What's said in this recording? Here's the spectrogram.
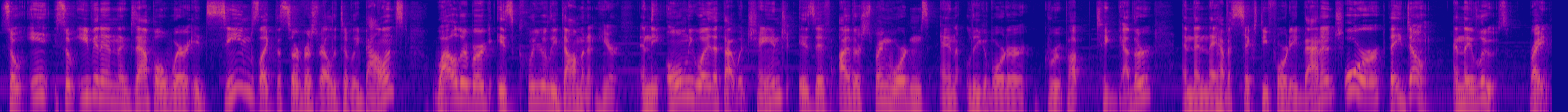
So in, so even in an example where it seems like the server is relatively balanced Wilderburg is clearly dominant here. And the only way that that would change is if either Spring Wardens and League of Order group up together and then they have a 60 40 advantage or they don't and they lose right?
